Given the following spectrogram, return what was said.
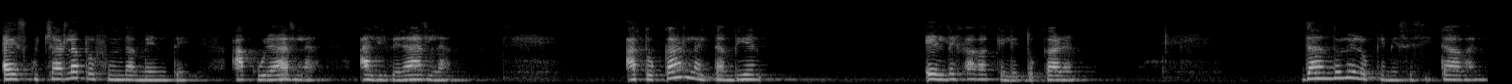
a escucharla profundamente, a curarla, a liberarla, a tocarla y también Él dejaba que le tocaran, dándole lo que necesitaban,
